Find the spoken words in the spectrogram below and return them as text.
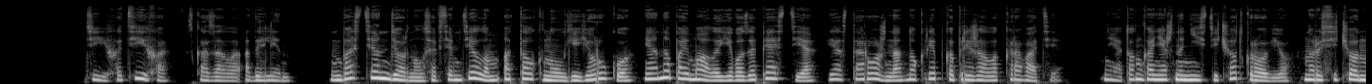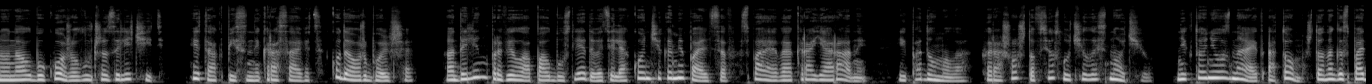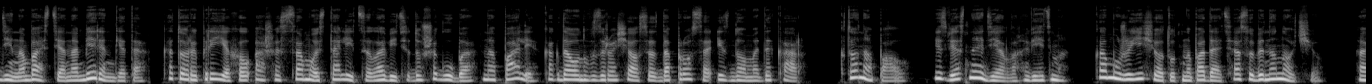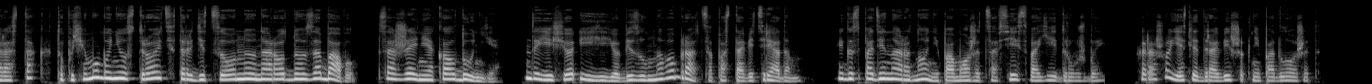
«Тихо, тихо», — сказала Аделин. Бастиан дернулся всем телом, оттолкнул ее руку, и она поймала его запястье и осторожно, но крепко прижала к кровати. Нет, он, конечно, не истечет кровью, но рассеченную на лбу кожу лучше залечить. И так писанный красавец, куда уж больше. Аделин провела по лбу следователя кончиками пальцев, спаивая края раны, и подумала, хорошо, что все случилось ночью. Никто не узнает о том, что на господина Бастиана Берингета, который приехал аж из самой столицы ловить душегуба, напали, когда он возвращался с допроса из дома Декар. Кто напал? Известное дело, ведьма. Кому же еще тут нападать, особенно ночью? А раз так, то почему бы не устроить традиционную народную забаву – сожжение колдуньи, да еще и ее безумного братца поставить рядом? И господин Арно не поможет со всей своей дружбой. Хорошо, если дровишек не подложит.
